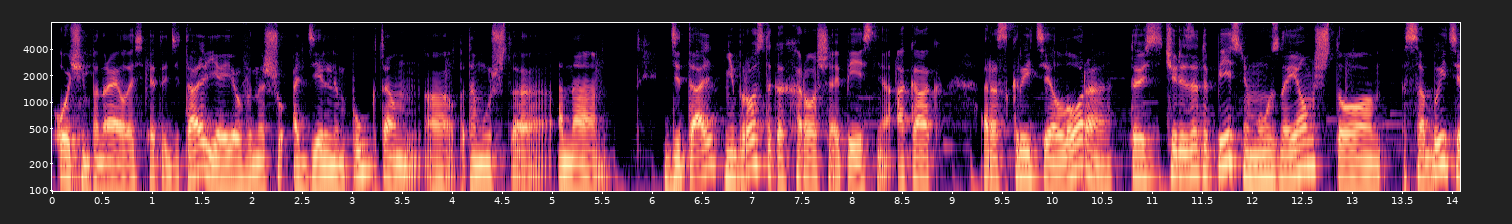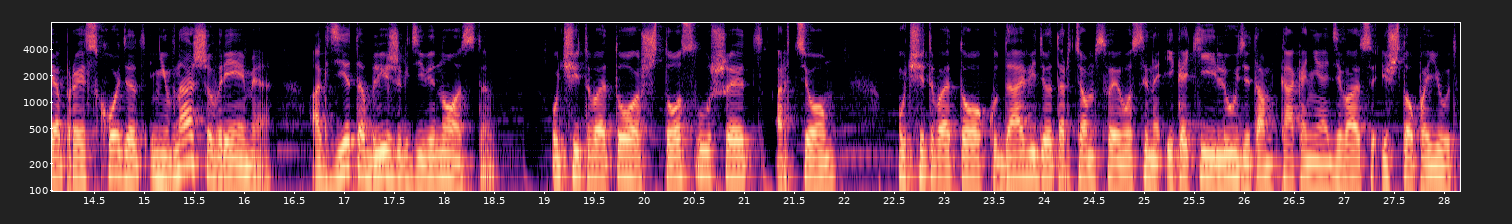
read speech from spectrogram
Очень понравилась эта деталь, я ее выношу отдельным пунктом, а, потому что она деталь не просто как хорошая песня, а как раскрытие лора. То есть через эту песню мы узнаем, что события происходят не в наше время, а где-то ближе к 90-м учитывая то, что слушает Артем, учитывая то, куда ведет Артем своего сына и какие люди там, как они одеваются и что поют.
